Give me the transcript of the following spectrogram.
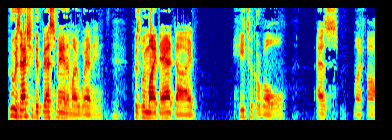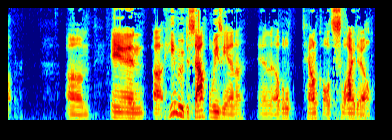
who was actually the best man at my wedding. Because when my dad died, he took a role as my father. Um, and uh, he moved to South Louisiana in a little town called Slidell.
